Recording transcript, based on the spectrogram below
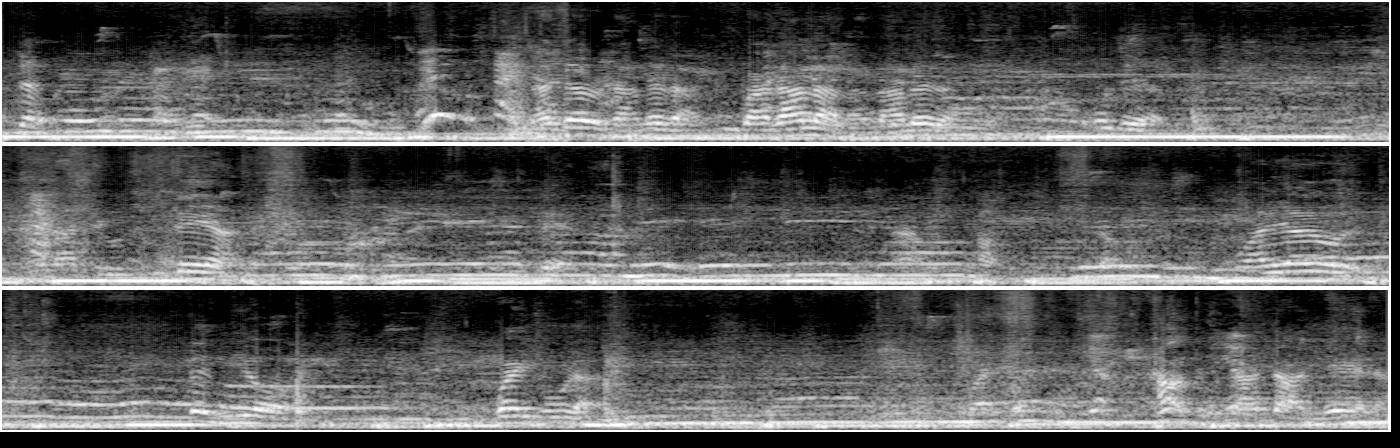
အတက်ပဲ။ဒါကြောင့်ဒါနဲ့ကပါကားလာလာလာလဲလား။ဟုတ်တယ်။ဒါသူတဲ့ရတယ်။တဲ့။ဟုတ်ဝါရတော့တက်ပြီးတော့ဝိုက်ထိုးတာဝိုက်တော့ဟောက်တာတာနေတာ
